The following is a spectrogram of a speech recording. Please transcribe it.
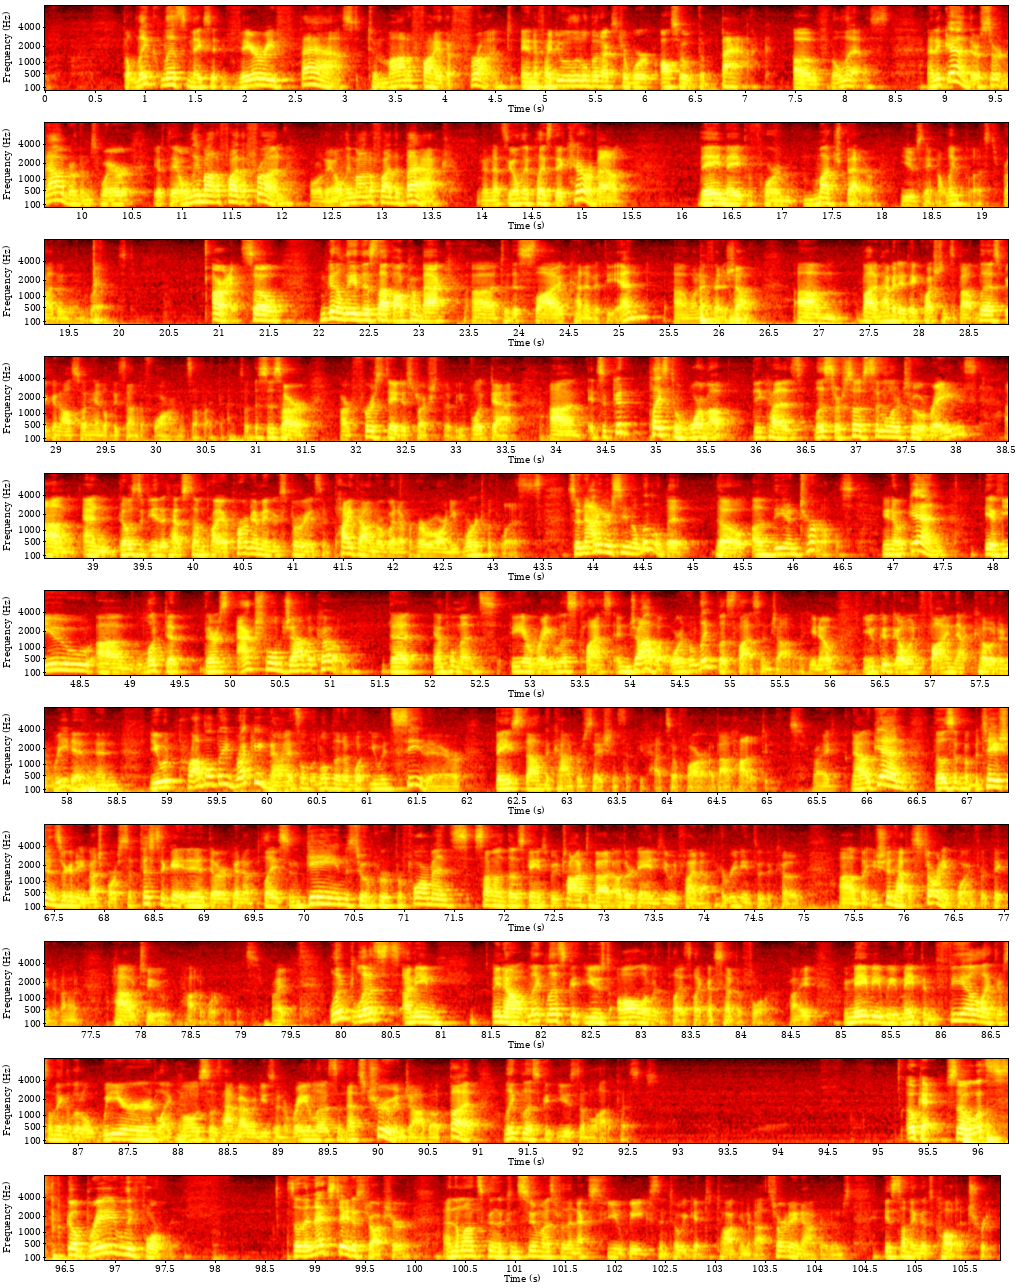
The linked list makes it very fast to modify the front, and if I do a little bit extra work, also the back of the list. And again, there's certain algorithms where if they only modify the front, or they only modify the back, and that's the only place they care about, they may perform much better using a linked list rather than a list. All right, so I'm going to leave this up. I'll come back uh, to this slide kind of at the end uh, when I finish up. Um, but I'm happy to take questions about lists. We can also handle these on the forum and stuff like that. So this is our, our first data structure that we've looked at. Um, it's a good place to warm up because lists are so similar to arrays. Um, and those of you that have some prior programming experience in Python or whatever have already worked with lists. So now you're seeing a little bit, though, of the internals. You know, again, if you um, looked at, there's actual Java code that implements the ArrayList class in Java or the linked list class in Java. You know, you could go and find that code and read it, and you would probably recognize a little bit of what you would see there based on the conversations that we've had so far about how to do this, right? Now, again, those implementations are going to be much more sophisticated. They're going to play some games to improve performance. Some of those games we've talked about, other games you would find out by reading through the code. Uh, but you should have a starting point for thinking about how to how to work with this, right? Linked lists, I mean, you know, linked lists get used all over the place, like I said before, right? Maybe we made them feel like there's something a little weird, like most of the time I would use an array list, and that's true in Java, but linked lists get used in a lot of places. Okay, so let's go bravely forward. So the next data structure, and the one that's going to consume us for the next few weeks until we get to talking about sorting algorithms, is something that's called a tree.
